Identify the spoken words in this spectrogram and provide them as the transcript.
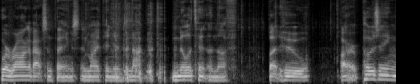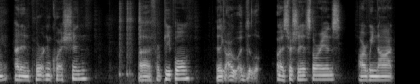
who are wrong about some things, in my opinion. They're not militant enough, but who are posing an important question uh, for people. Like, are, especially historians, are we not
